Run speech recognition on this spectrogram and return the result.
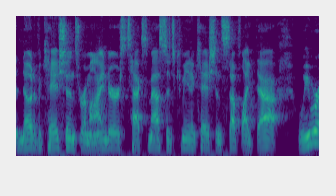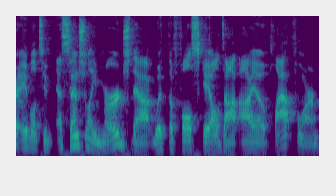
notifications, reminders, text message communication, stuff like that, we were able to essentially merge that with the full fullscale.io platform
